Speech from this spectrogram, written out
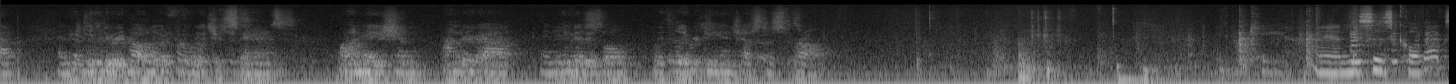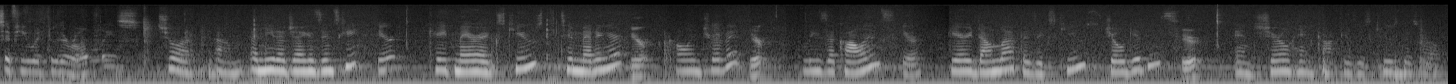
America and to the republic for which it stands, one nation, under God, indivisible, with liberty and justice for all. Okay, and Mrs. Kovacs, if you would do the roll, please. Sure. Um, Anita Jagozinski, Here? Kate Mayer excused, Tim Mettinger, Here. Colin Trivet, Here. Lisa Collins, Here. Gary Dunlap is excused, Joe Giddens, Here. and Cheryl Hancock is excused as well.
